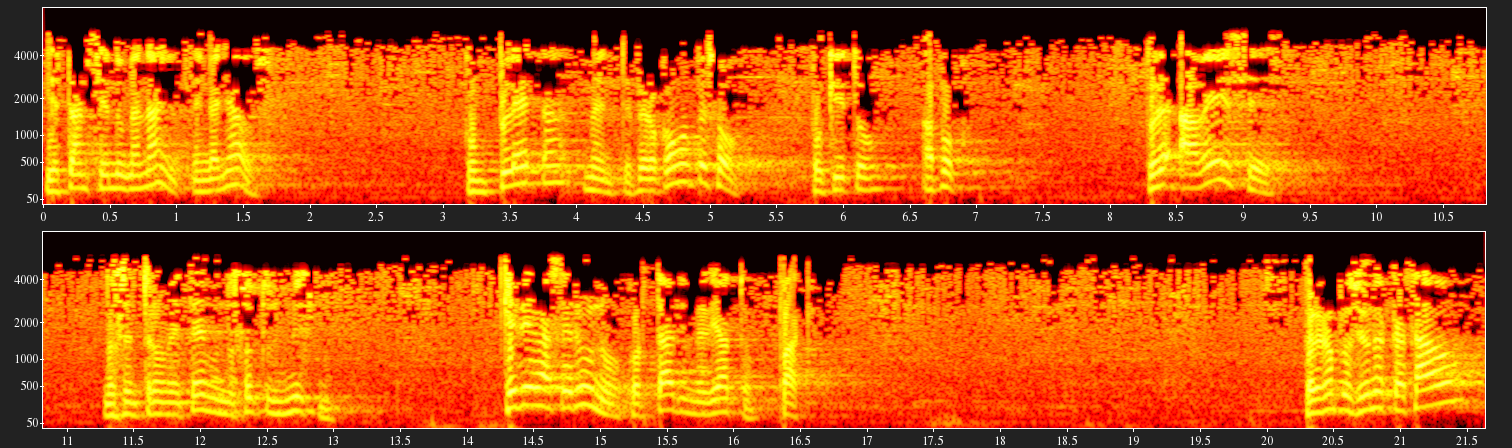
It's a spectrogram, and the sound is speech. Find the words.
Y están siendo engañados. Completamente. Pero ¿cómo empezó? Poquito a poco. Entonces, a veces nos entrometemos nosotros mismos. ¿Qué debe hacer uno? Cortar inmediato. Pac. Por ejemplo, si uno es casado,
